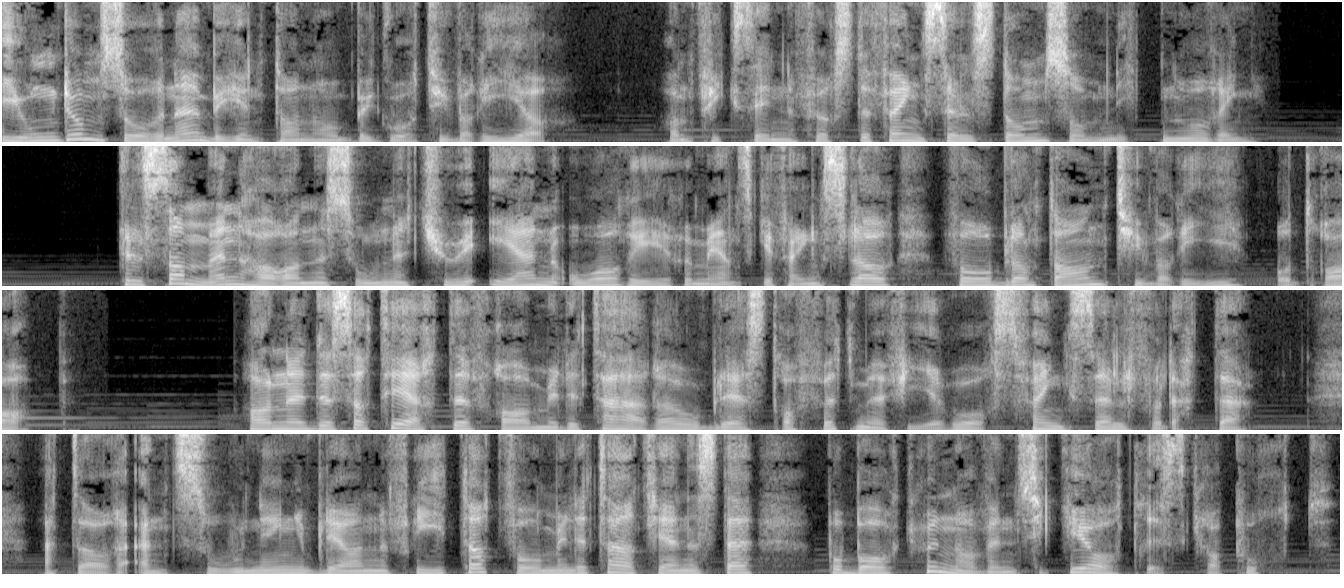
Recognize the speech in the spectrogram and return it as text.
I ungdomsårene begynte han å begå tyverier. Han fikk sin første fengselsdom som 19-åring. Til sammen har han sonet 21 år i rumenske fengsler for blant annet tyveri og drap. Han deserterte fra militæret og ble straffet med fire års fengsel for dette. Etter endt soning ble han fritatt for militærtjeneste på bakgrunn av en psykiatrisk rapport.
